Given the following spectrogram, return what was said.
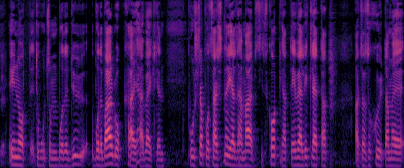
det. är ju något, ett ord som både du, både Barbro och Kaj här verkligen pushar på, särskilt när det gäller det här med arbetstidsförkortning, att det är väldigt lätt att, att alltså skjuta med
